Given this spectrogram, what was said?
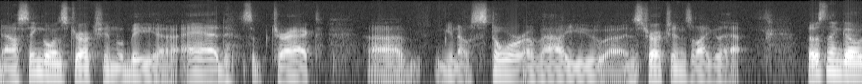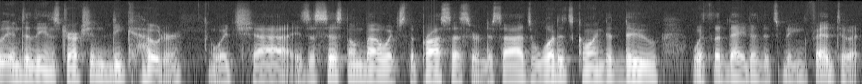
Now a single instruction would be uh, add, subtract, you know, store a value, instructions like that. Those then go into the instruction decoder, which uh, is a system by which the processor decides what it's going to do with the data that's being fed to it.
